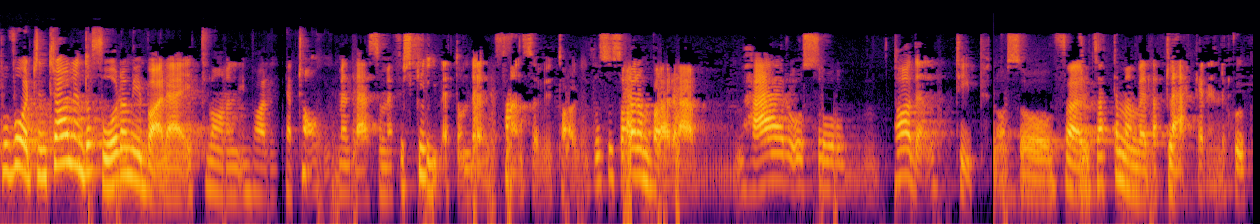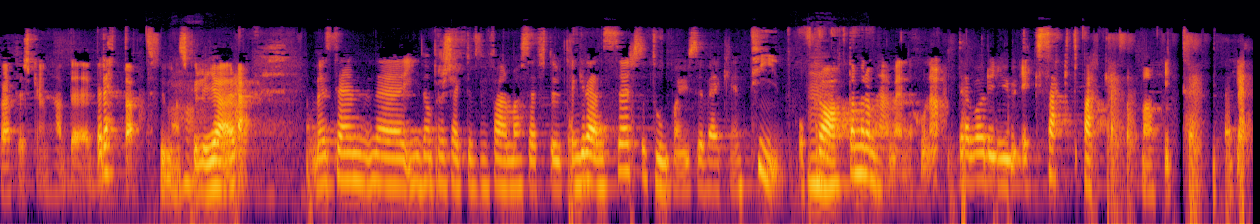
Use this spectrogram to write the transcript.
På vårdcentralen då får de ju bara ett vanlig, vanlig kartong med det som är förskrivet om den fanns överhuvudtaget. Och så sa de bara här och så ta den, typ. Och så förutsatte man väl att läkaren eller sjuksköterskan hade berättat hur man skulle göra. Men sen eh, i de projekten för Farmaceuter utan gränser så tog man ju sig verkligen tid att mm. prata med de här människorna. Där var det ju exakt packat att man fick 30 tabletter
